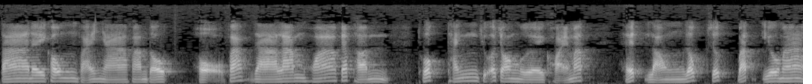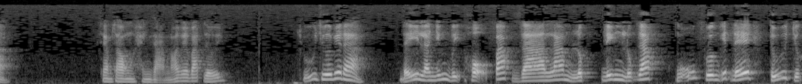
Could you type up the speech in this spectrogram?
Ta đây không phải nhà phàm tục, hộ pháp già lam hóa phép thần, thuốc thanh chữa cho người khỏi mắt, hết lòng dốc sức bắt yêu ma. Xem xong hành giả nói với bát giới. Chú chưa biết à, đấy là những vị hộ pháp già lam lục đinh lục giáp, ngũ phương yết đế, tứ trực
